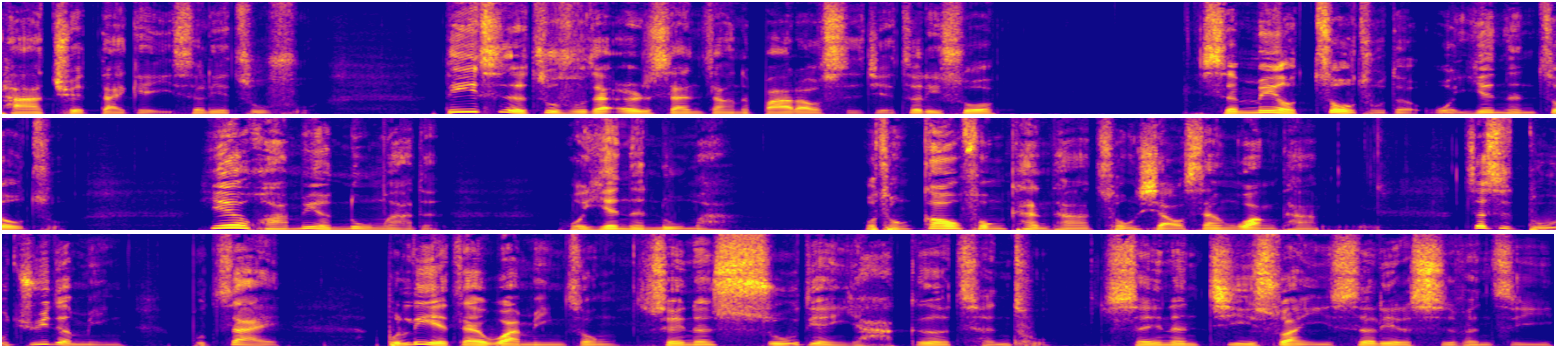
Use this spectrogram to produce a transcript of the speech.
他却带给以色列祝福。第一次的祝福在二十三章的八到十节，这里说。神没有咒诅的，我焉能咒诅？耶和华没有怒骂的，我焉能怒骂？我从高峰看他，从小山望他，这是独居的民，不在不列在万民中。谁能数点雅各尘土？谁能计算以色列的四分之一？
